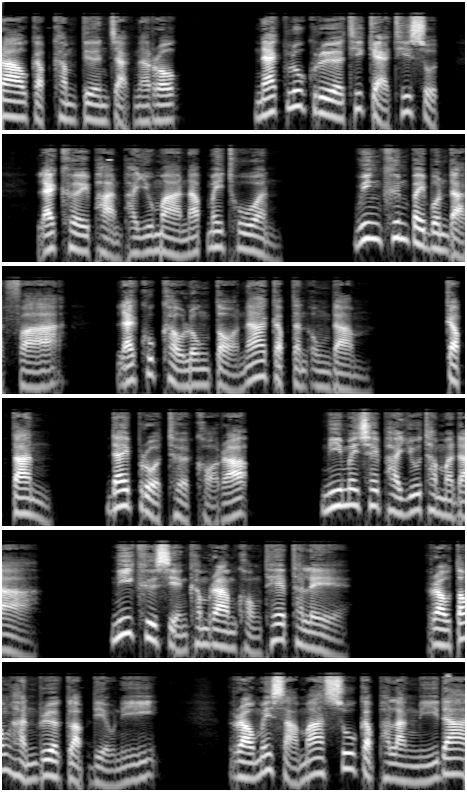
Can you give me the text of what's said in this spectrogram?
ราวกับคำเตือนจากนรก แนกลูกเรือที่แก่ที่สุด และเคยผ่านพายุมานับไม่ถ้วน วิ่งขึ้นไปบนดาดฟ้า และคุกเข่าลงต่อหน้ากัปตันองค์ดำกัปตัน ได้โปรดเถิดขอรับ นี่ไม่ใช่พายุธรรมดา นี่คือเสียงคำรามของเทพทะเล เราต้องหันเรือกลับเดี๋ยวนี้ เราไม่สามารถสู้กับพลังนี้ได้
